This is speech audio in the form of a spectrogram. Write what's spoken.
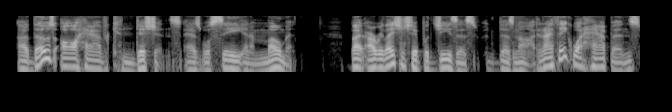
Uh, those all have conditions, as we'll see in a moment. But our relationship with Jesus does not. And I think what happens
